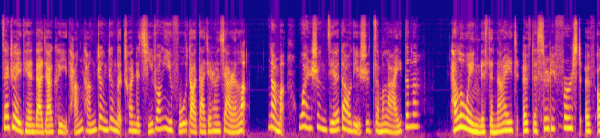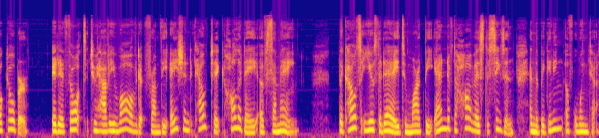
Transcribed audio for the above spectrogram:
在这一天，大家可以堂堂正正的穿着奇装异服到大街上吓人了。那么，万圣节到底是怎么来的呢？Halloween is the night of the thirty-first of October. It is thought to have evolved from the ancient Celtic holiday of Samhain. The Celts used the day to mark the end of the harvest season and the beginning of winter.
